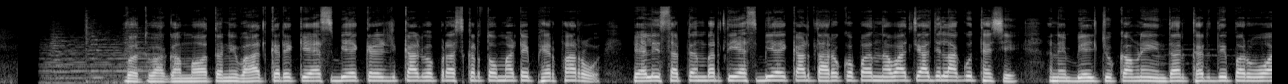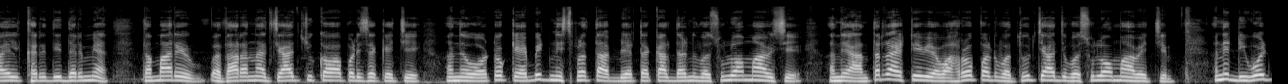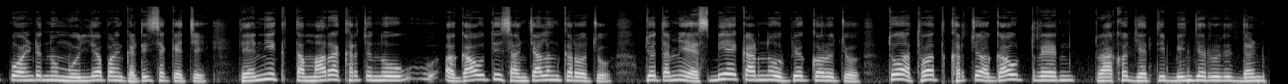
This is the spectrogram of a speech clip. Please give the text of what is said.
વધુ આગળ મહત્વની વાત કરીએ કે એસબીઆઈ ક્રેડિટ કાર્ડ વપરાશકર્તાઓ માટે ફેરફારો પહેલી સપ્ટેમ્બરથી એસબીઆઈ કાર્ડ ધારકો પર નવા ચાર્જ લાગુ થશે અને બિલ ચૂકવણી ઇંધણ ખરીદી પર ઓઇલ ખરીદી દરમિયાન તમારે વધારાના ચાર્જ ચૂકવવા પડી શકે છે અને ઓટો કેબિટ નિષ્ફળતા બે ટકા દંડ વસૂલવામાં આવશે અને આંતરરાષ્ટ્રીય વ્યવહારો પર વધુ ચાર્જ વસૂલવામાં આવે છે અને ડિવોલ્ટ પોઈન્ટનું મૂલ્ય પણ ઘટી શકે છે. તેની તમારા ખર્ચનું અગાઉથી સંચાલન કરો છો. જો તમે એસબીઆઈ કાર્ડનો ઉપયોગ કરો છો, તો અથવા ખર્ચ અગાઉ ટ્રેન રાખો જેથી બિનજરૂરી દંડ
